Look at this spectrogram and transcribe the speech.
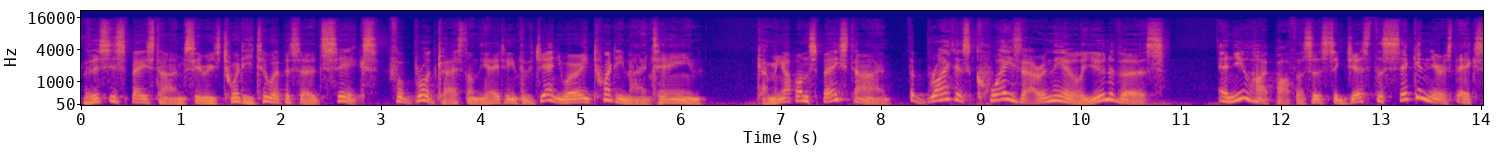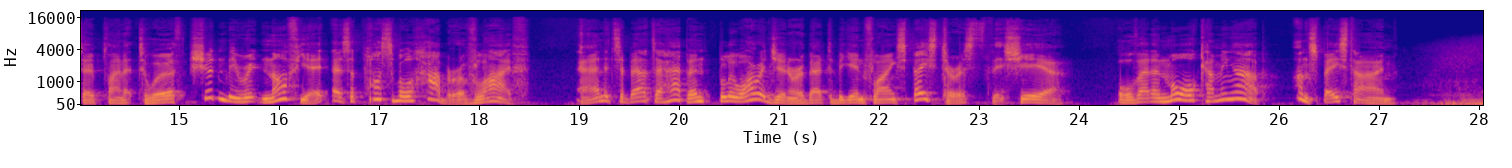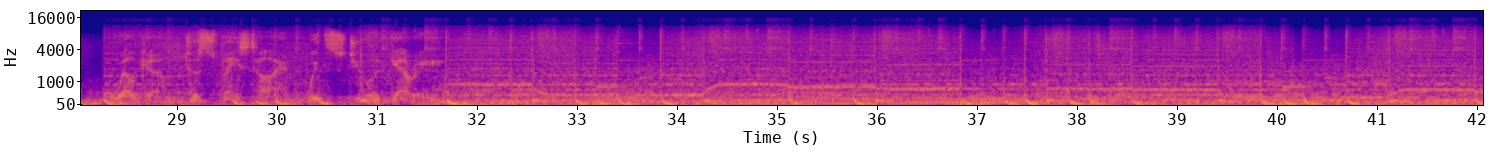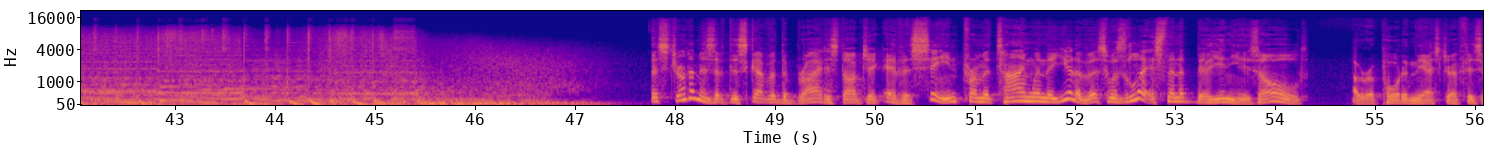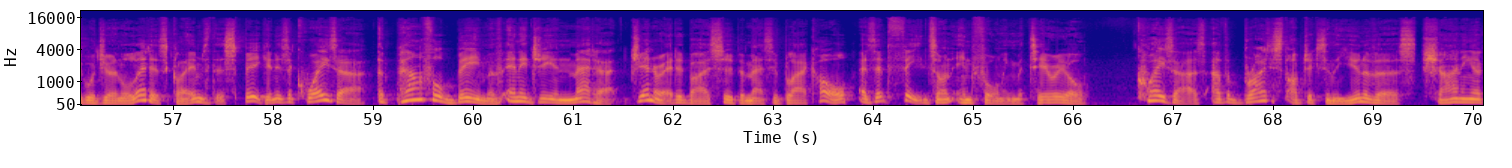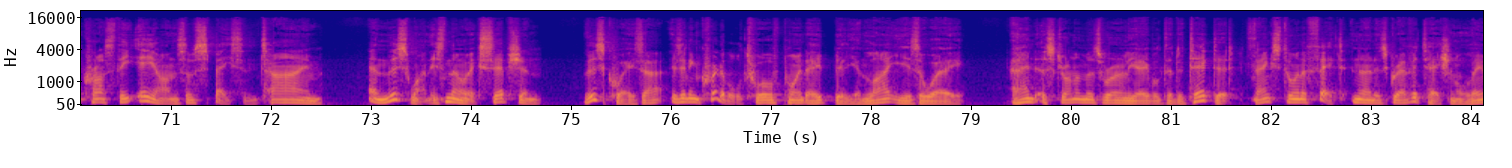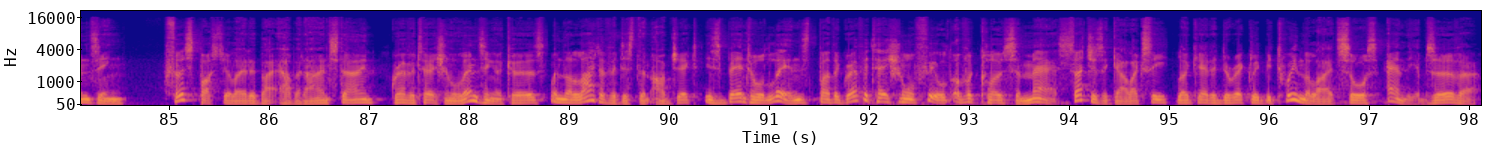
This is Spacetime Series 22, Episode 6, for broadcast on the 18th of January 2019. Coming up on Spacetime, the brightest quasar in the early universe. A new hypothesis suggests the second nearest exoplanet to Earth shouldn't be written off yet as a possible harbour of life. And it's about to happen. Blue Origin are about to begin flying space tourists this year. All that and more coming up on Spacetime. Welcome to Space Time with Stuart Gary. Astronomers have discovered the brightest object ever seen from a time when the universe was less than a billion years old. A report in the astrophysical journal Letters claims this beacon is a quasar, a powerful beam of energy and matter generated by a supermassive black hole as it feeds on infalling material. Quasars are the brightest objects in the universe, shining across the eons of space and time. And this one is no exception. This quasar is an incredible 12.8 billion light years away, and astronomers were only able to detect it thanks to an effect known as gravitational lensing. First postulated by Albert Einstein, gravitational lensing occurs when the light of a distant object is bent or lensed by the gravitational field of a closer mass, such as a galaxy located directly between the light source and the observer.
